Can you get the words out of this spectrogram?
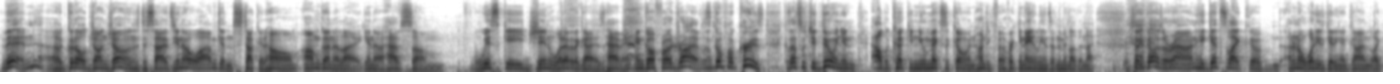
Then uh, good old Jon Jones decides, you know what, I'm getting stuck at home. I'm gonna like, you know, have some whiskey, gin, whatever the guy is having, and go for a drive. Let's go for a cruise, because that's what you do when you're in Albuquerque, New Mexico, and hunting for freaking aliens in the middle of the night. So he goes around. He gets like, I I don't know what he's getting a gun, like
